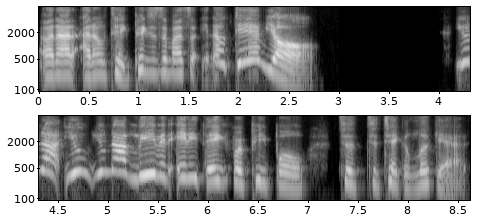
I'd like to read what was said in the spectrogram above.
and I, I don't take pictures of myself, you know, damn y'all. You're not you you're not leaving anything for people to to take a look at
